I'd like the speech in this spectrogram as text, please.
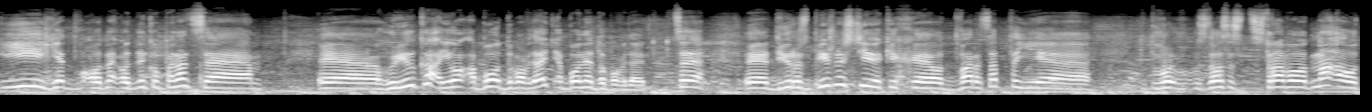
І є один компонент це. Е, Горілка, його або додають, або не додають. Це е, дві розбіжності, в яких е, два рецепти є. Тобто, здалося, страва одна, а от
